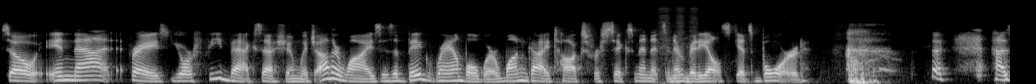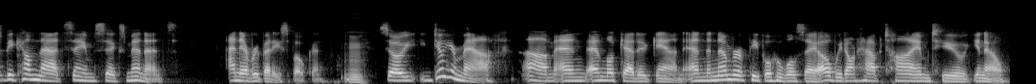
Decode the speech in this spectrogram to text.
So in that phrase, your feedback session, which otherwise is a big ramble where one guy talks for six minutes and everybody else gets bored, has become that same six minutes and everybody's spoken. Mm. So do your math um, and and look at it again. And the number of people who will say, "Oh, we don't have time to, you know,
